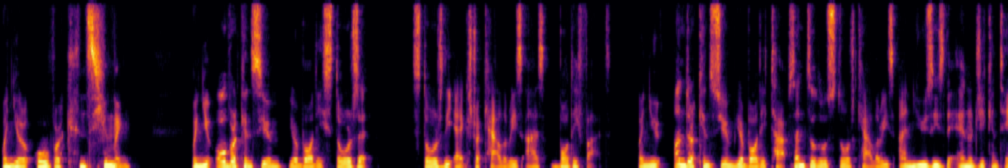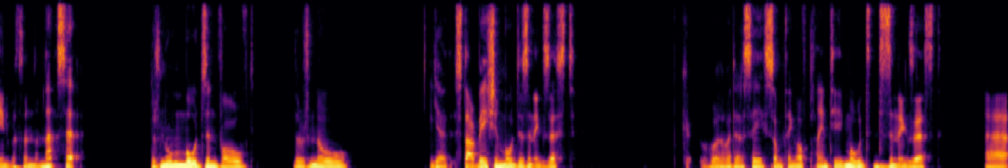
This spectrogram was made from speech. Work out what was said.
when you're over consuming. When you overconsume, your body stores it, stores the extra calories as body fat. When you underconsume, your body taps into those stored calories and uses the energy contained within them. That's it. There's no modes involved. There's no, yeah, starvation mode doesn't exist. what, did I say? Something of plenty mode doesn't exist. Uh,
